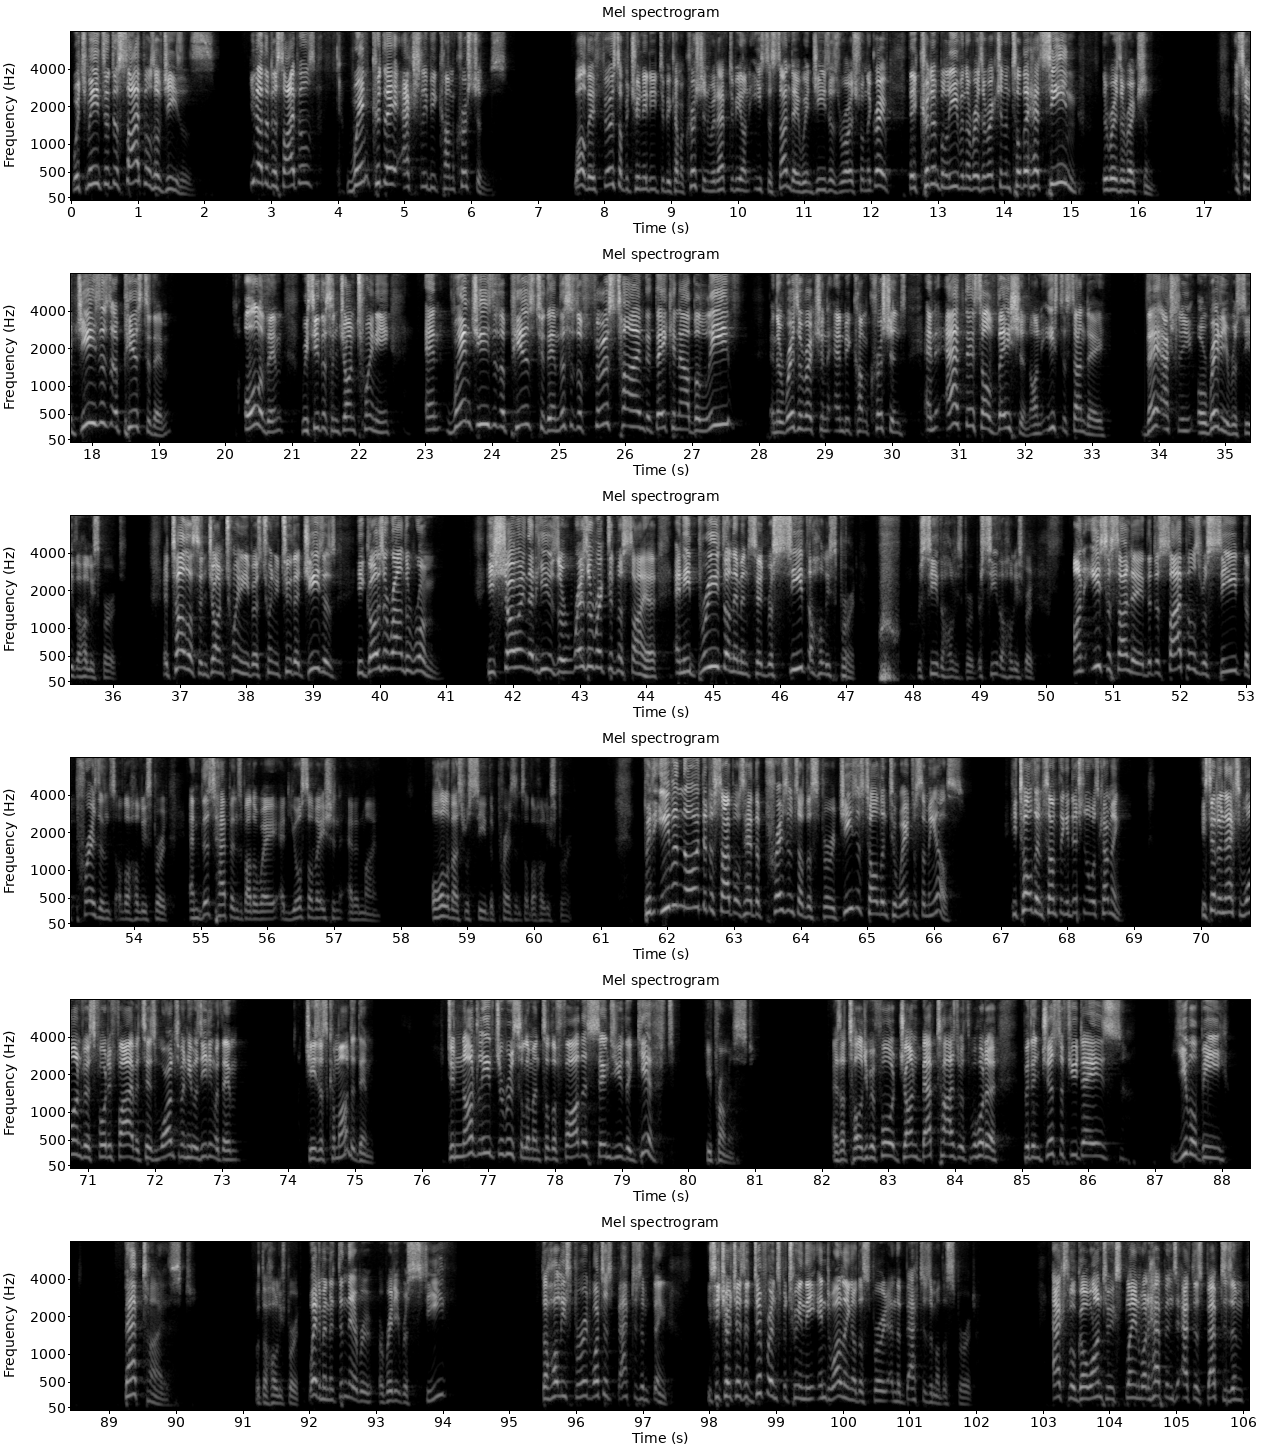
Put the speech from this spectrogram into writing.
which means the disciples of Jesus. You know, the disciples, when could they actually become Christians? Well, their first opportunity to become a Christian would have to be on Easter Sunday when Jesus rose from the grave. They couldn't believe in the resurrection until they had seen the resurrection. And so Jesus appears to them, all of them. We see this in John 20. And when Jesus appears to them, this is the first time that they can now believe in the resurrection and become Christians. And at their salvation on Easter Sunday, they actually already received the Holy Spirit. It tells us in John 20, verse 22, that Jesus, he goes around the room. He's showing that he is a resurrected Messiah, and he breathed on them and said, Receive the Holy Spirit. Whew, receive the Holy Spirit. Receive the Holy Spirit. On Easter Sunday, the disciples received the presence of the Holy Spirit. And this happens, by the way, at your salvation and in mine. All of us receive the presence of the Holy Spirit. But even though the disciples had the presence of the Spirit, Jesus told them to wait for something else. He told them something additional was coming. He said in Acts 1, verse 45, it says, Once when he was eating with them, Jesus commanded them, Do not leave Jerusalem until the Father sends you the gift he promised. As I told you before, John baptized with water, but in just a few days, you will be baptized with the Holy Spirit. Wait a minute, didn't they already receive the Holy Spirit? What does baptism thing? You see, church, there's a difference between the indwelling of the Spirit and the baptism of the Spirit. Acts will go on to explain what happens at this baptism.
